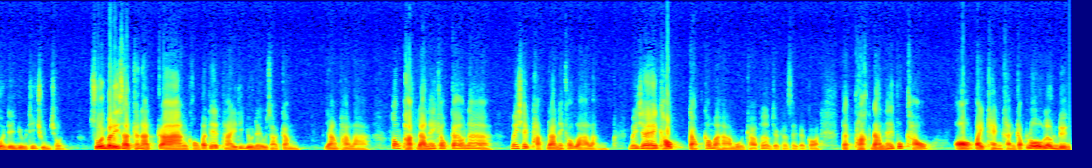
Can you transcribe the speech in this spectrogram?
ควรจะอยู่ที่ชุมชน ส่วนบริษัทขนาดกลางของประเทศไทยที่อยู่ในอุตสาหกรรมยางพารา ต้องผลักดันให้เขาก้าวหน้า ไม่ใช่ผลักดันให้เขาลาหลัง ไม่ใช่ให้เขากลับเข้ามาหามูลค่าเพิ่มจากเกษตรกร แต่ผลักดันให้พวกเขาออกไปแข่งขันกับโลก แล้วดึง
